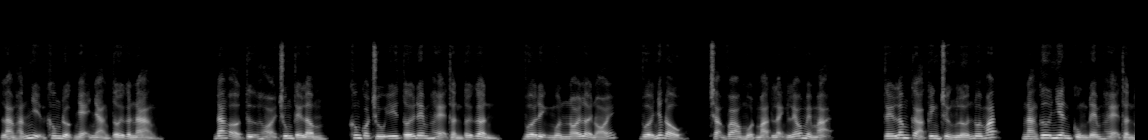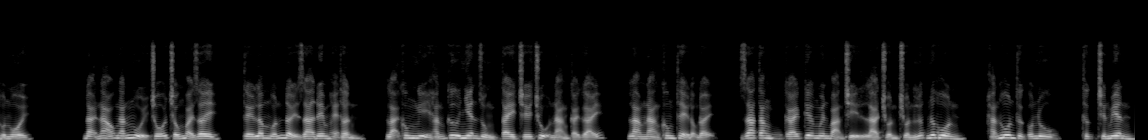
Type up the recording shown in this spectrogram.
làm hắn nhịn không được nhẹ nhàng tới gần nàng. Đang ở tự hỏi Trung Tề Lâm, không có chú ý tới đêm hệ thần tới gần, vừa định muốn nói lời nói, vừa nhấc đầu, chạm vào một mặt lạnh lẽo mềm mại. Tề Lâm cả kinh trừng lớn đôi mắt, nàng cư nhiên cùng đêm hệ thần hôn môi. Đại não ngắn ngủi chỗ chống vài giây, Tề Lâm muốn đẩy ra đêm hệ thần, lại không nghĩ hắn cư nhiên dùng tay chế trụ nàng cái gáy, làm nàng không thể động đậy, gia tăng cái kia nguyên bản chỉ là chuồn chuồn lướt nước hôn, hắn hôn thực ôn nhu, thực chiến miên,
